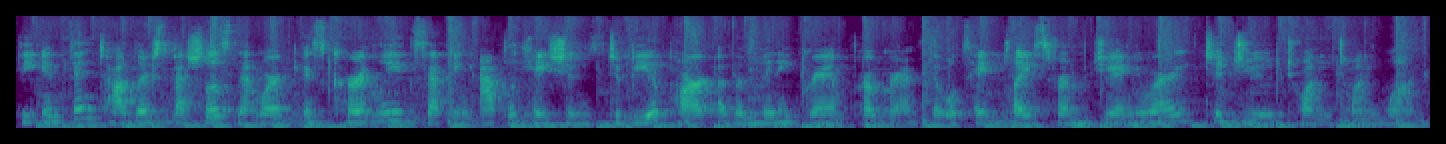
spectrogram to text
the Infant Toddler Specialist Network is currently accepting applications to be a part of a mini grant program that will take place from January to June 2021.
